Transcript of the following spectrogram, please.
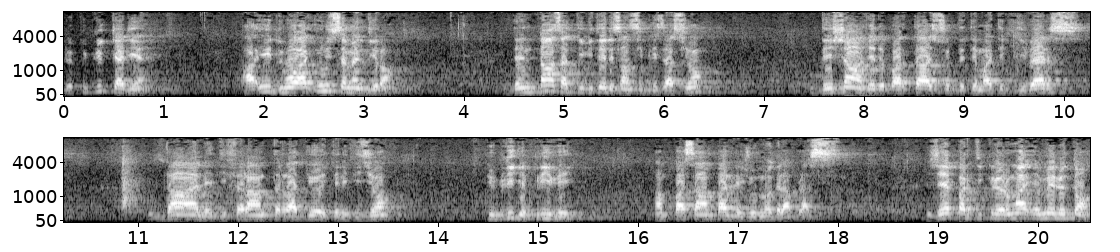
Le public tchadien a eu droit une semaine durant d'intenses activités de sensibilisation, d'échanges et de partage sur des thématiques diverses dans les différentes radios et télévisions, publiques et privées, en passant par les journaux de la place. J'ai particulièrement aimé le ton,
